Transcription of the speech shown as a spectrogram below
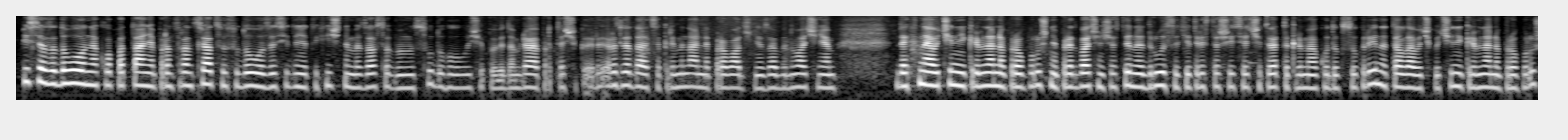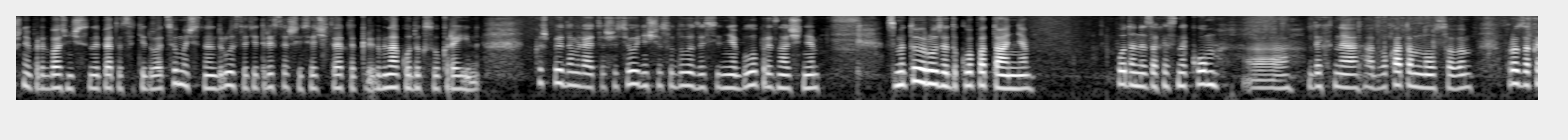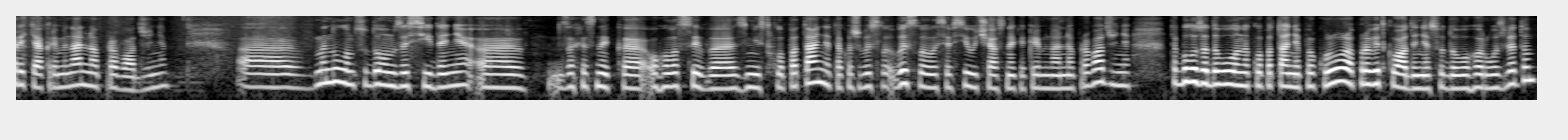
Після задоволення клопотання про трансляцію судового засідання технічними засобами суду головуючий повідомляє про те, що розглядається кримінальне провадження за обвинуваченням Дехне учинення кримінального правопорушення, передбачено частиною 2 статті 364 Кримінального кодексу України та Левочко учинення кримінального правопорушення, передбачено частиною 5 статті 27, частиною 2 статті 364 Кримінального кодексу України. Також повідомляється, що сьогоднішнє судове засідання було призначене з метою розгляду клопотання подане захисником е, Дехне, адвокатом Носовим, про закриття кримінального провадження. Е, В минулому судовому засіданні е, захисник оголосив зміст клопотання, також висловилися всі учасники кримінального провадження та було задоволено клопотання прокурора про відкладення судового розгляду.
